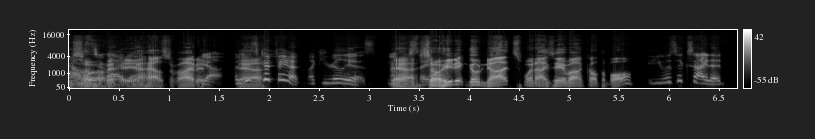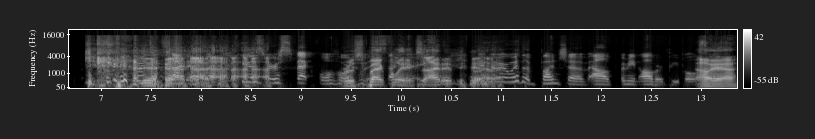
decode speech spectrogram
house so divided. yeah, house divided. Yeah, but Yeah. he's a good fan. Like he really is. Not Yeah. So he didn't go nuts when Isaiah Bond caught the ball. he was excited. he was excited. He was respectful for. Respectfully Yeah. excited. And Yeah. we were with a bunch of Al- I mean Auburn people. Oh so, yeah.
